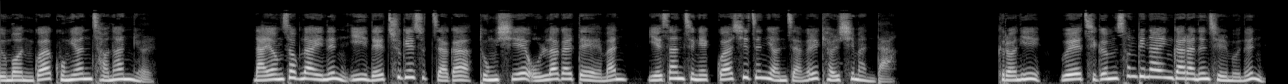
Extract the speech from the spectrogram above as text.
음원과 공연 전환율. 나영석 라인은 이 네 축의 숫자가 동시에 올라갈 때에만 예산 증액과 시즌 연장을 결심한다. 그러니 왜 지금 손비나인가라는 질문은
